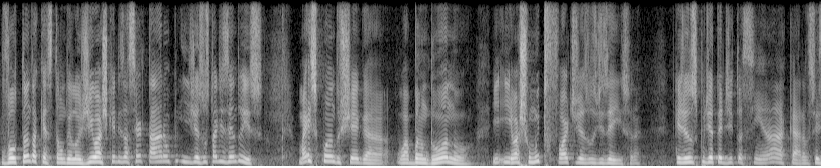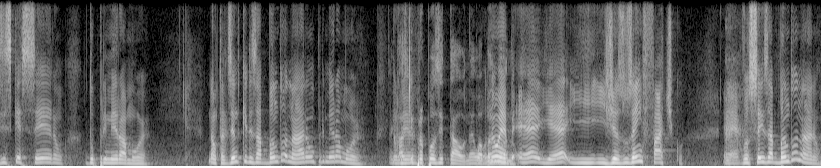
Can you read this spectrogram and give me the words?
voltando à questão do elogio, eu acho que eles acertaram e Jesus está dizendo isso. Mas quando chega o abandono, e, e eu acho muito forte Jesus dizer isso, né? Porque Jesus podia ter dito assim: ah, cara, vocês esqueceram do primeiro amor. Não, está dizendo que eles abandonaram o primeiro amor. É Eu quase que proposital, né? O abandono. não, é, é, e, é e, e Jesus é enfático. É, vocês abandonaram.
